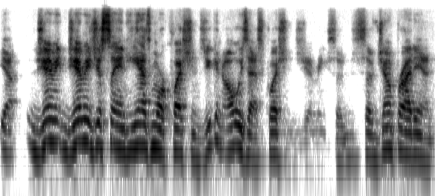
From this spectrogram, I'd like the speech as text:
yeah, Jimmy. Jimmy's just saying he has more questions. You can always ask questions, Jimmy. So so jump right in.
